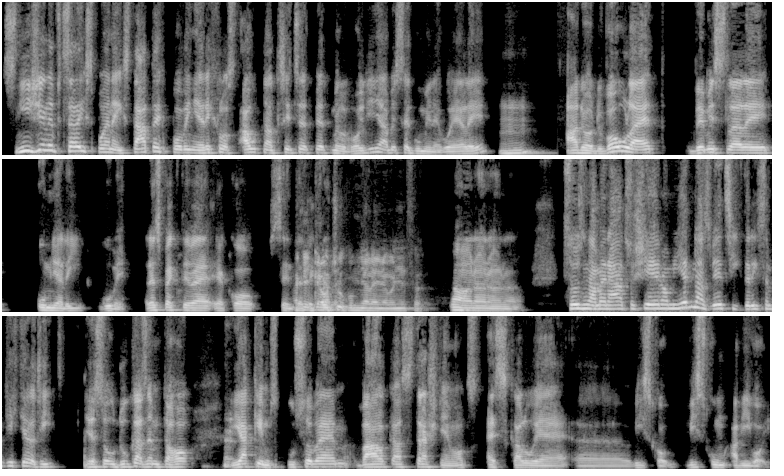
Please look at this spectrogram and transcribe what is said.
Snížili v celých Spojených státech povinně rychlost aut na 35 mil v hodině, aby se gumy nevojely. Mm-hmm. A do dvou let vymysleli umělý gumy. Respektive jako syntetika. Taky umělý nebo něco. No, no, no, no. Co znamená, což je jenom jedna z věcí, které jsem ti chtěl říct, že jsou důkazem toho, jakým způsobem válka strašně moc eskaluje uh, výzkum, výzkum a vývoj.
